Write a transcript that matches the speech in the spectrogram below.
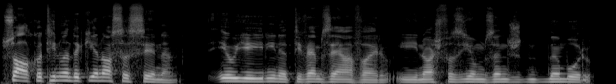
Pessoal, continuando aqui a nossa cena, eu e a Irina tivemos em Aveiro e nós fazíamos anos de namoro.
